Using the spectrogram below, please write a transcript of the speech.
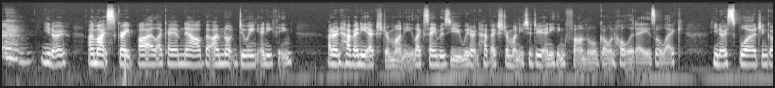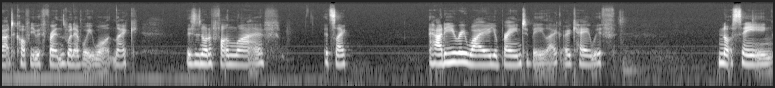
you know I might scrape by like I am now but I'm not doing anything I don't have any extra money. Like same as you we don't have extra money to do anything fun or go on holidays or like you know splurge and go out to coffee with friends whenever we want. Like this is not a fun life. It's like how do you rewire your brain to be like okay with not seeing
